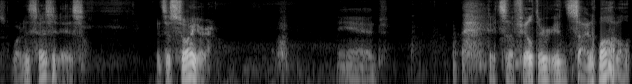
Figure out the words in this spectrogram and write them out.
is what it says it is. It's a Sawyer. And it's a filter inside a bottle.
